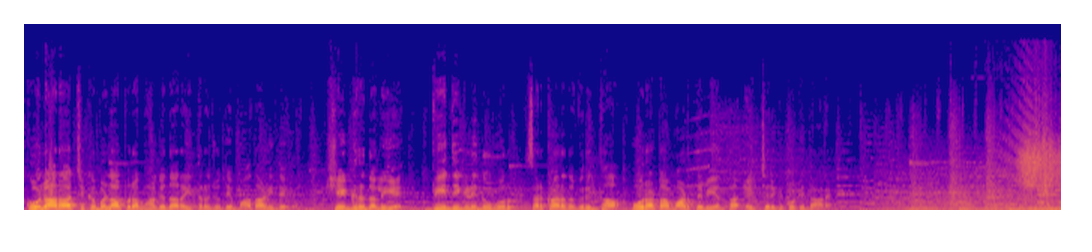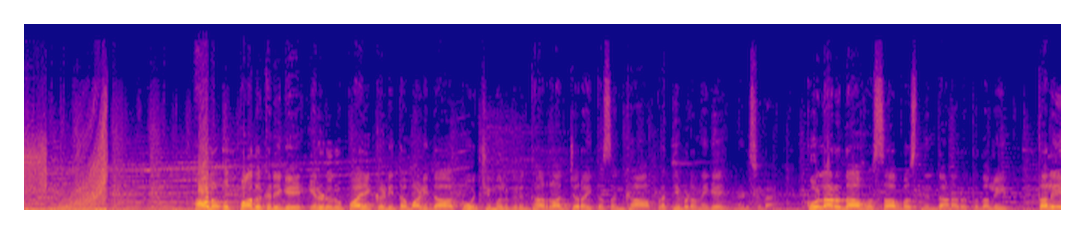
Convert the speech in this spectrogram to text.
ಕೋಲಾರ, ಚಿಕ್ಕಬಳ್ಳಾಪುರ ಭಾಗದ ರೈತರ ಜೊತೆ ಮಾತಾಡಿದ್ದೇವೆ. ಶೀಘ್ರದಲ್ಲಿಯೇ ಬೀದಿಗಿಳಿದು ಹೋರ್, ಸರ್ಕಾರದ ವಿರುದ್ಧ ಹೋರಾಟ ಮಾಡ್ತೇವೆ ಅಂತ ಎಚ್ಚರಿಕೆ ಕೊಟ್ಟಿದ್ದಾರೆ. ಹಾಲು ಉತ್ಪಾದಕರಿಗೆ ಎರಡು ರೂಪಾಯಿ ಕಡಿತ ಮಾಡಿದ ಕೋಚಿಮಲ್ ವಿರುದ್ಧ ರಾಜ್ಯ ರೈತ ಸಂಘ ಪ್ರತಿಭಟನೆಗೆ ನಡೆಸಿದೆ. ಕೋಲಾರದ ಹೊಸ ಬಸ್ ನಿಲ್ದಾಣ ವೃತ್ತದಲ್ಲಿ ತಲೆಯ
